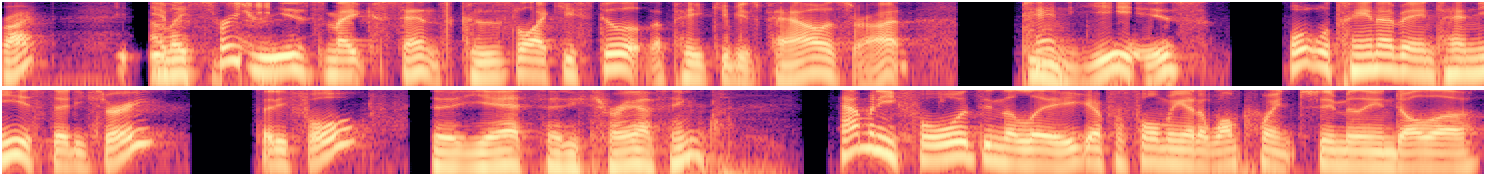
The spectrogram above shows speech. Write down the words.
right? Yeah, least three years makes sense because it's like he's still at the peak of his powers, right? Ten Hmm. years. What will Tino be in ten years? 33? 34? The, yeah, thirty three, I think. How many forwards in the league are performing at a 1.2 million dollar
